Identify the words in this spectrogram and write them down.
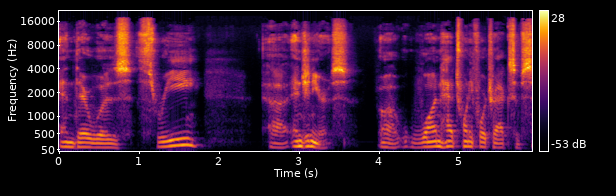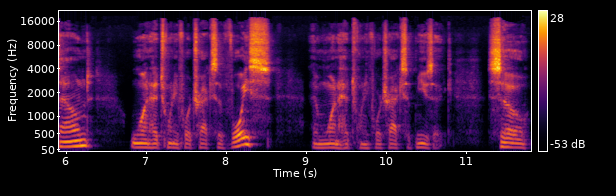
and there was three uh, engineers. Uh, one had 24 tracks of sound, one had 24 tracks of voice, and one had 24 tracks of music. So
